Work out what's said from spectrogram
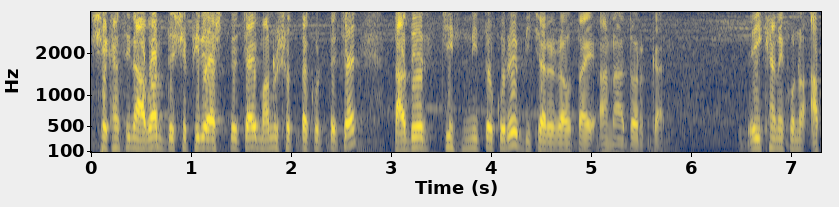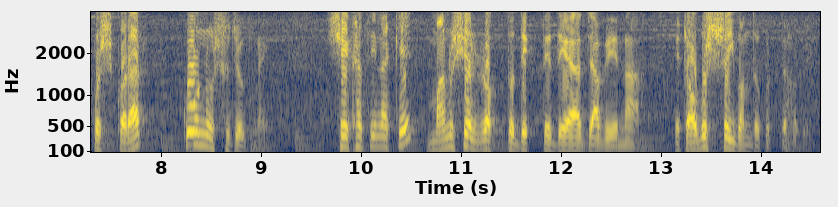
শেখ হাসিনা আবার দেশে ফিরে আসতে চায়, মানুষ হত্যা করতে চায়, তাদের চিহ্নিত করে বিচারের আওতায় আনা দরকার। এইখানে কোনো আপোষ করার কোনো সুযোগ নাই। শেখ হাসিনাকে মানুষের রক্ত দেখতে দেয়া যাবে না। এটা অবশ্যই বন্ধ করতে হবে।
